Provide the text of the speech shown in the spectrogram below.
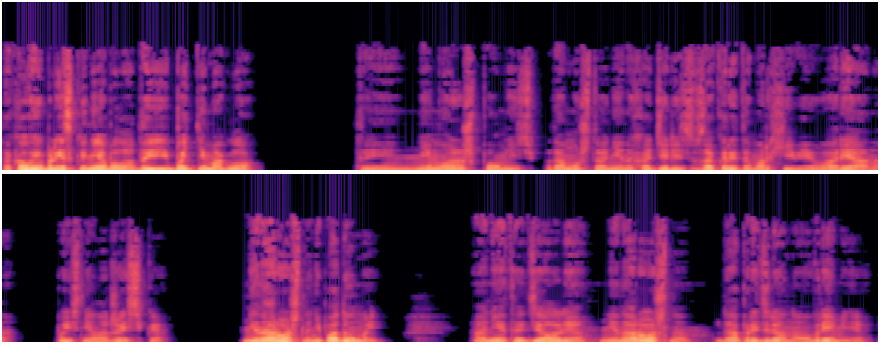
Такого и близко не было, да и быть не могло». «Ты не можешь помнить, потому что они находились в закрытом архиве у Ариана», – пояснила Джессика. «Ненарочно, не подумай. Они это делали ненарочно до определенного времени.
